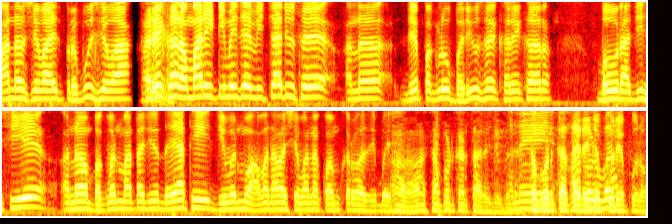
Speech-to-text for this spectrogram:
માનવ સેવા એ પ્રભુ સેવા. ખરેખર. અમારી ટીમે જે વિચાર્યું છે અને જે પગલું ભર્યું છે ખરેખર બહુ રાજી છીએ અને ભગવાન માતાજી દયાથી જીવનમાં આવા નવા સેવાના કામ કરવા છે બસ. સપોર્ટ કરતા રહેજો સપોર્ટ કરતા રહેજો પૂરેપૂરો.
